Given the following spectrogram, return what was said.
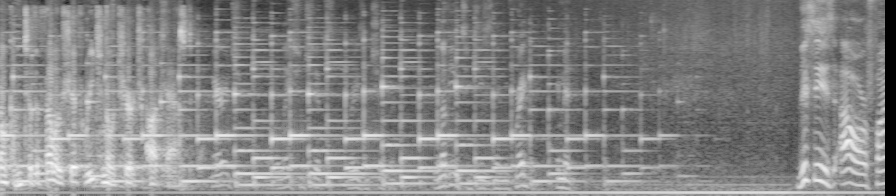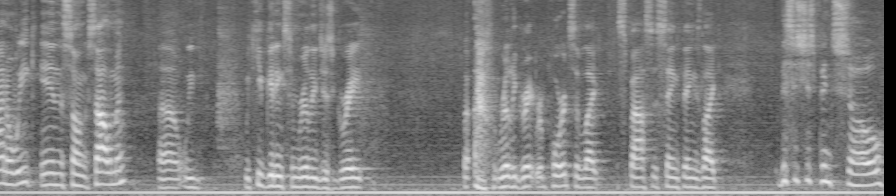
Welcome to the Fellowship Regional Church podcast. marriage, relationships, raising children. Love you. In Jesus' name pray. Amen. This is our final week in the Song of Solomon. Uh, we we keep getting some really just great, really great reports of like spouses saying things like, "This has just been so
